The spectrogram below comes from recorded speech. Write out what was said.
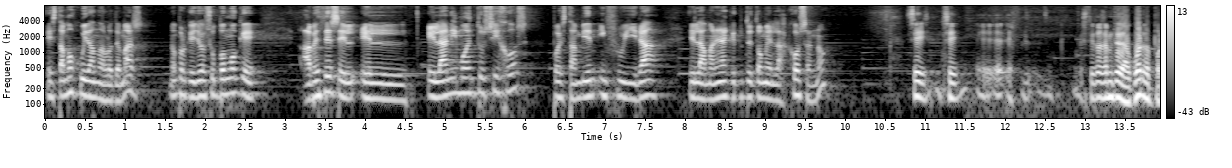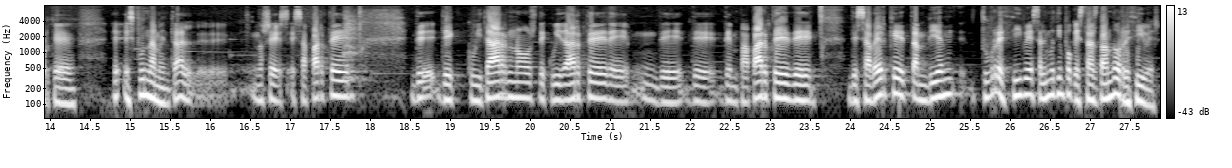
estamos cuidando a los demás, ¿no? Porque yo supongo que a veces el, el- el ánimo en tus hijos, pues también influirá en la manera que tú te tomes las cosas, ¿no? Sí, sí, eh, eh, estoy totalmente de acuerdo porque es fundamental, eh, no sé, es- esa parte de, cuidarnos, de cuidarte, de, de- de- empaparte, de, saber que también tú recibes, al mismo tiempo que estás dando, recibes.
